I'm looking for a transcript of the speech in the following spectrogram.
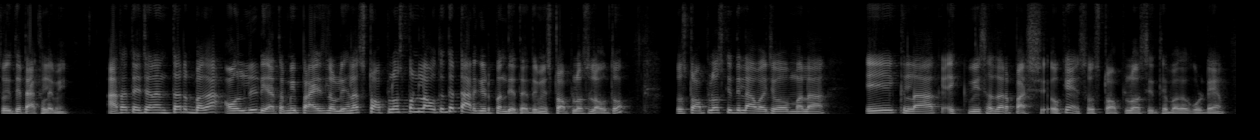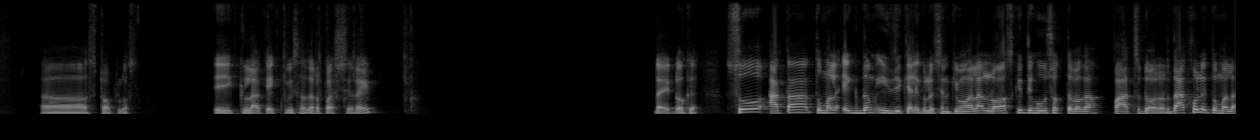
सो इथे टाकलं मी. आता त्याच्यानंतर बघा ऑलरेडी आता मी प्राइस लावली. ह्याला स्टॉप लॉस पण लावतो तर टार्गेट पण देता येते मी स्टॉप लॉस लावतो. सो स्टॉप लॉस किती लावायचे बाबा मला? एक लाख एकवीस हजार पाचशे. ओके सो स्टॉप लॉस इथे बघा कुठे स्टॉप लॉस एक लाख एकवीस हजार पाचशे राईट राईट ओके सो आता तुम्हाला एकदम इझी कॅल्क्युलेशन की मला लॉस किती होऊ शकतं बघा? पाच डॉलर दाखवले तुम्हाला.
